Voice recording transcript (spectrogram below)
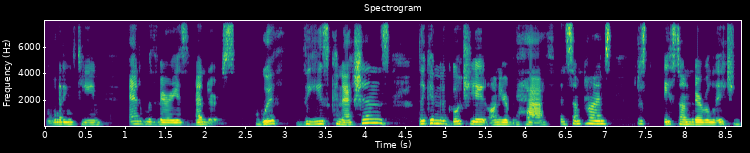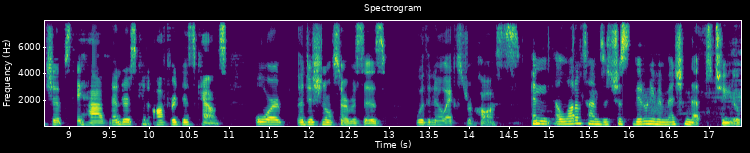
the wedding team, and with various vendors with these connections, they can negotiate on your behalf. And sometimes, just based on their relationships they have, vendors can offer discounts or additional services with no extra costs. And a lot of times, it's just they don't even mention that to you.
